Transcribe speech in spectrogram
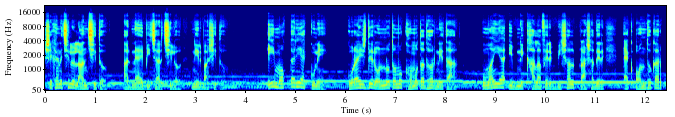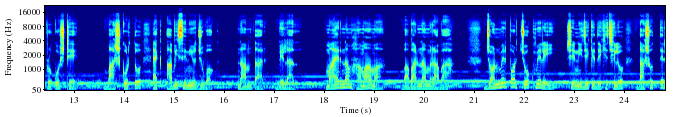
সেখানে ছিল লাঞ্ছিত আর ন্যায় বিচার ছিল নির্বাসিত। এই মক্কারি এক কুণে কোরাইশদের অন্যতম ক্ষমতাধর নেতা উমাইয়া ইবনে খালাফের বিশাল প্রাসাদের এক অন্ধকার প্রকোষ্ঠে বাস করত এক আবিসেনীয় যুবক, নাম তার বেলাল। মায়ের নাম হামামা, বাবার নাম রাবাহ। জন্মের পর চোখ মেরেই সে নিজেকে দেখেছিল দাসত্বের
